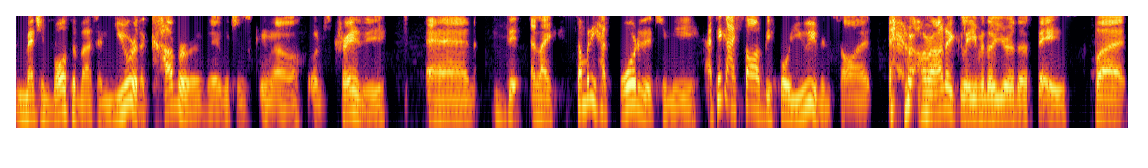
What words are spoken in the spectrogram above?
mentioned both of us, and you were the cover of it, which is you know which is crazy and, the, and like somebody had forwarded it to me. I think I saw it before you even saw it, ironically, even though you're the face. But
